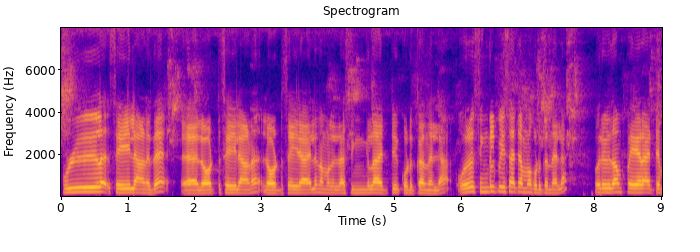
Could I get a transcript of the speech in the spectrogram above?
ഫുള്ള് സെയിലാണിത് ലോട്ട് സെയിലാണ് ലോട്ട് സെയിലായാലും നമ്മളെല്ലാം സിംഗിളായിട്ട് കൊടുക്കുന്നല്ല ഒരു സിംഗിൾ പീസായിട്ട് നമ്മൾ കൊടുക്കുന്നില്ല ഒരുവിധം പെയറായിട്ടും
